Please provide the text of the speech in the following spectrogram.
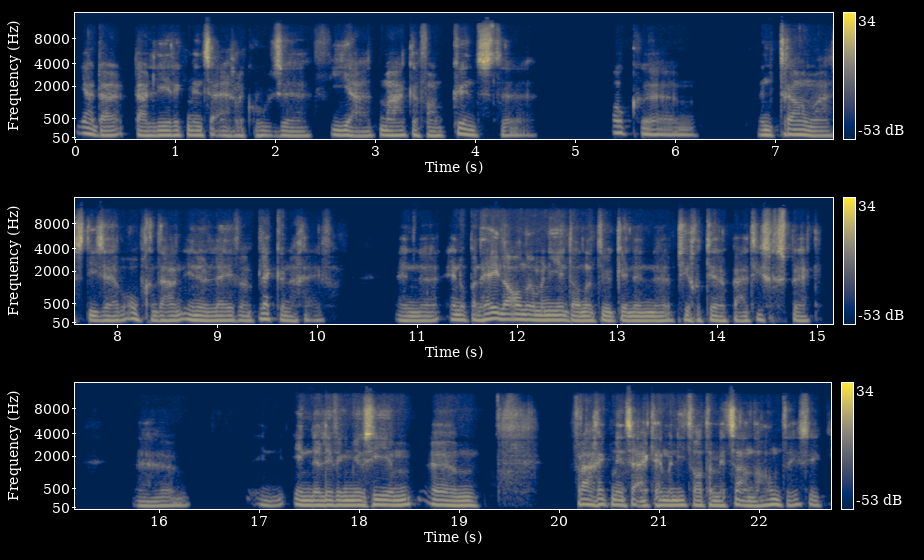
ja, daar, daar leer ik mensen eigenlijk hoe ze via het maken van kunst ook ehm, hun trauma's die ze hebben opgedaan in hun leven een plek kunnen geven. En, uh, en op een hele andere manier dan natuurlijk in een uh, psychotherapeutisch gesprek. Uh, in, in de Living Museum um, vraag ik mensen eigenlijk helemaal niet wat er met ze aan de hand is. Ik,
